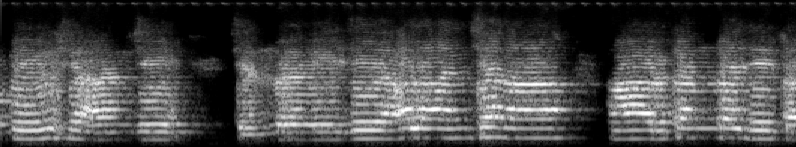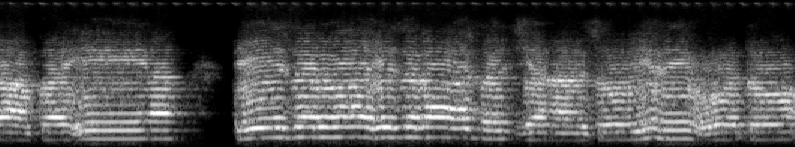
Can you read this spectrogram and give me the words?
पियुषांचे चंद्रवीजे अलांछना मार्कंड जे तापहीन ते सर्व हे सदा सज्जन सोयरे होतो.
